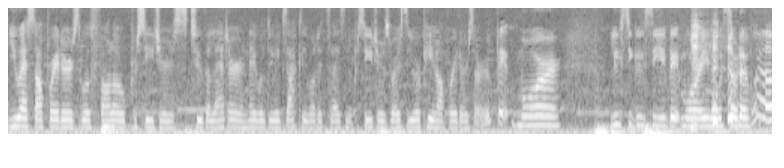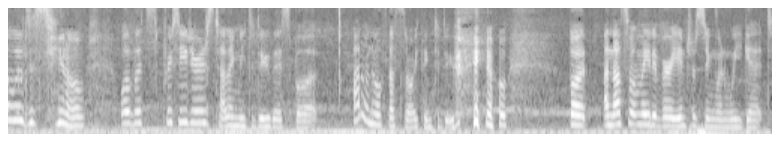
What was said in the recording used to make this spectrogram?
US operators will follow procedures to the letter and they will do exactly what it says in the procedures, whereas the European operators are a bit more loosey goosey, a bit more, you know, sort of, well, we'll just, you know, well, it's procedures telling me to do this, but I don't know if that's the right thing to do, you know. But and that's what made it very interesting when we get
